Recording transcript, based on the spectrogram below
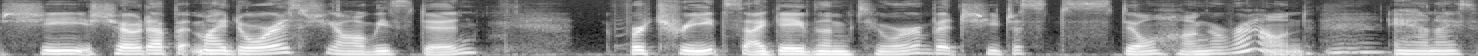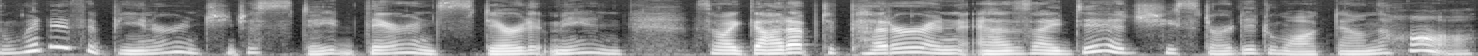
she showed up at my door as she always did for treats. I gave them to her, but she just still hung around. Mm-hmm. And I said, What is it, Beaner? And she just stayed there and stared at me. And so I got up to pet her, and as I did, she started to walk down the hall.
